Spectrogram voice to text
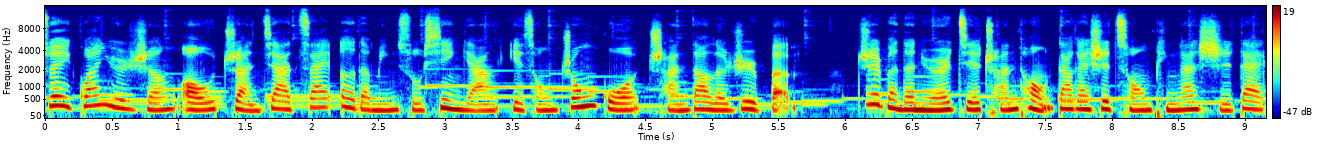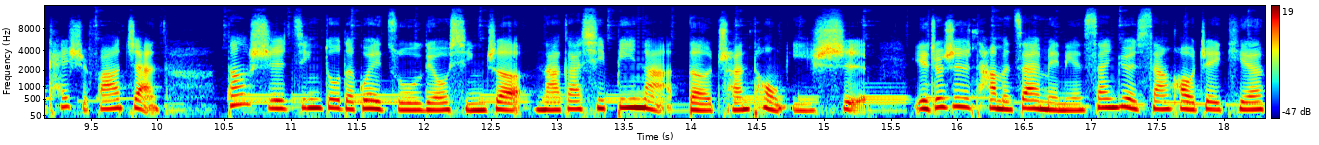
所以关于人偶转嫁灾厄的民俗信仰也从中国传到了日本。日本的女儿节传统大概是从平安时代开始发展，当时京都的贵族流行着流しびな的传统仪式。 也就是他们在每年三月三号这天，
